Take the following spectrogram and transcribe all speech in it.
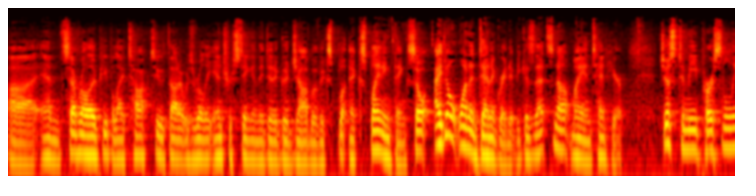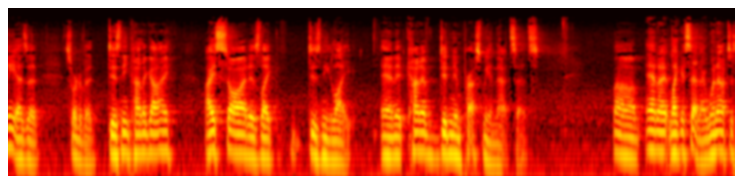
Uh, and several other people I talked to thought it was really interesting and they did a good job of expl- explaining things. So I don't want to denigrate it because that's not my intent here. Just to me personally, as a sort of a Disney kind of guy, I saw it as like Disney light, and it kind of didn't impress me in that sense. Um, and I, like I said, I went out to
